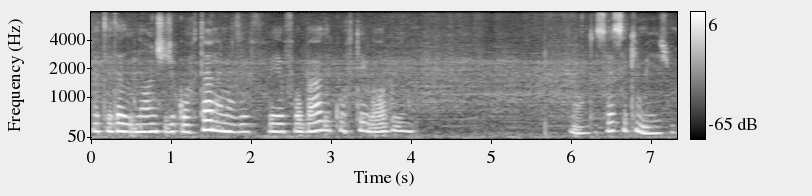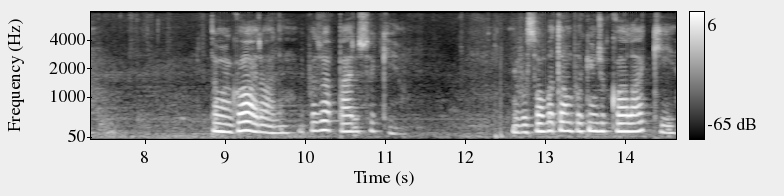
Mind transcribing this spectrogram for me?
Pra ter dado nó antes de cortar, né? Mas eu fui afobada e cortei logo e... Pronto, só isso aqui mesmo. Então agora, olha, depois eu aparo isso aqui. Eu vou só botar um pouquinho de cola aqui,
